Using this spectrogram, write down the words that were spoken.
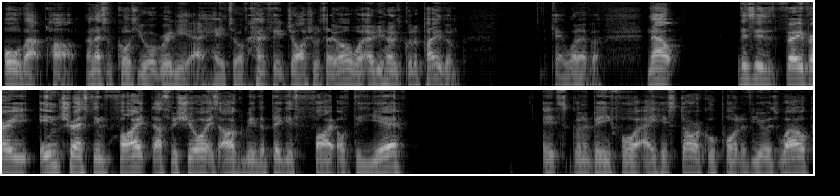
all that part. Unless, of course, you're really a hater of Anthony Joshua say, oh, well, Eddie Hearn's to pay them. Okay, whatever. Now, this is a very, very interesting fight, that's for sure. It's arguably the biggest fight of the year. It's going to be for a historical point of view as well.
